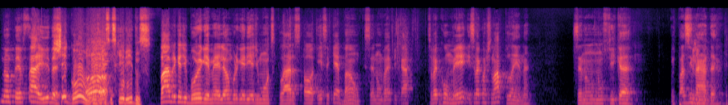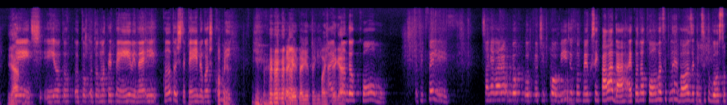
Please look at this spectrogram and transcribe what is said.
Não teve saída. Chegou Ó. os nossos queridos. Fábrica de burger, melhor hamburgueria de Montes Claros. Ó, esse aqui é bom, que você não vai ficar. Você vai comer e você vai continuar plena. Você não, não fica empazinada. Já. Gente, e eu tô, eu, tô, eu tô numa TPM, né? E quando eu tô de TPM, eu gosto de comer. Pega aí, pega aí, pega aí. Pode Aí pegar. quando eu como, eu fico feliz. Só que agora o meu- eu, eu tive Covid, eu tô meio que sem paladar. Aí quando eu como, eu fico nervosa, quando eu sinto gosto.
